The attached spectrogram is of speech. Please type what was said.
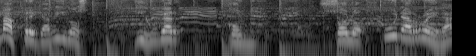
más precavidos y jugar con solo una rueda,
